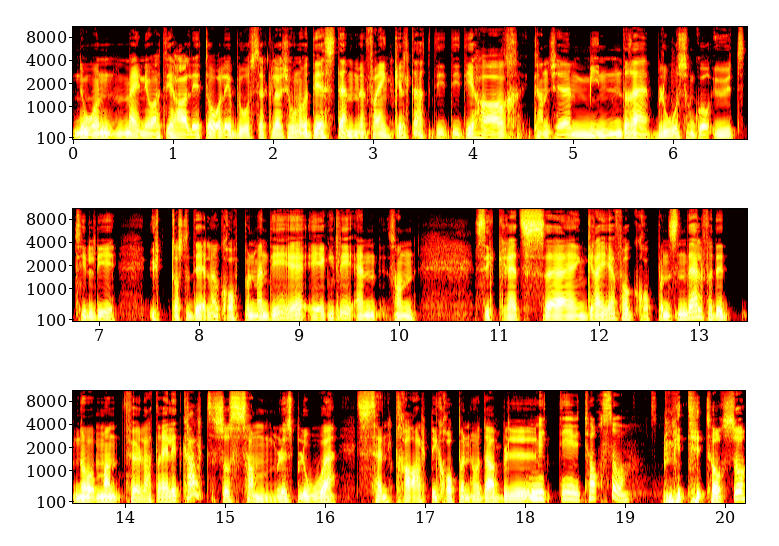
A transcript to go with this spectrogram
Noen mener jo at de har litt dårlig blodsirkulasjon, og det stemmer for enkelte. at de, de, de har kanskje mindre blod som går ut til de ytterste delene av kroppen. Men det er egentlig en sånn sikkerhetsgreie for kroppen sin del. For når man føler at det er litt kaldt, så samles blodet sentralt i kroppen. og da blir... Midt i torso? midt i torso.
